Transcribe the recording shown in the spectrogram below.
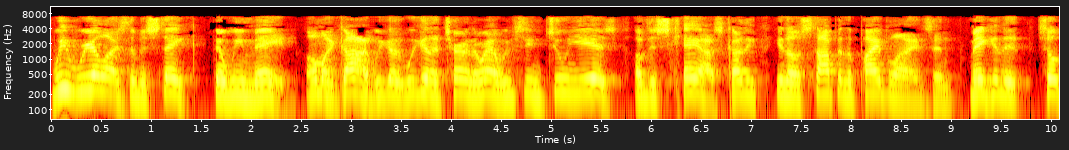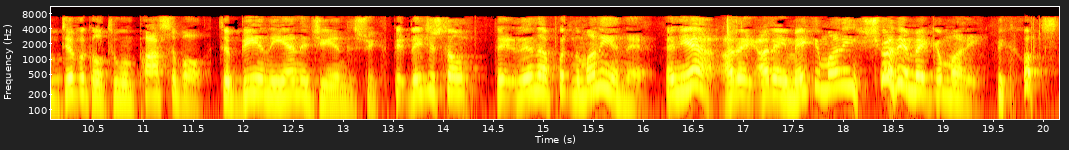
we realize the mistake that we made. Oh my God, we got we got to turn around. We've seen two years of this chaos, cutting, you know, stopping the pipelines and making it so difficult to impossible to be in the energy industry. They just don't they, they're not putting the money in there. And yeah, are they are they making money? Sure, they're making money because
